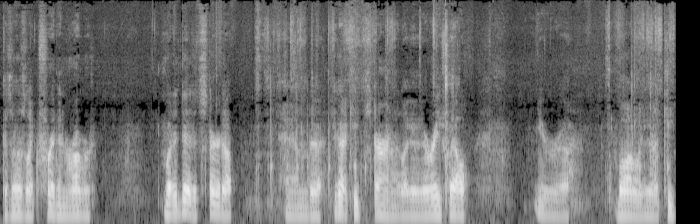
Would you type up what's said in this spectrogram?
because it was like friggin' rubber. But it did, it stirred up. And uh, you got to keep stirring it. Like if you refill your uh, bottle, you got to keep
